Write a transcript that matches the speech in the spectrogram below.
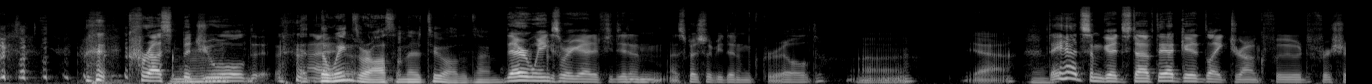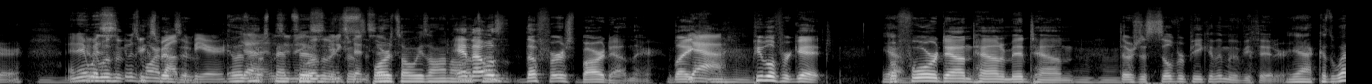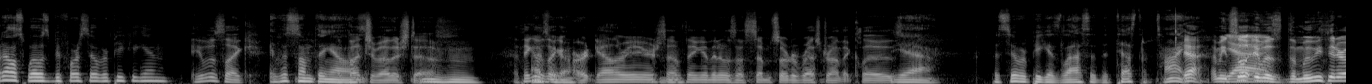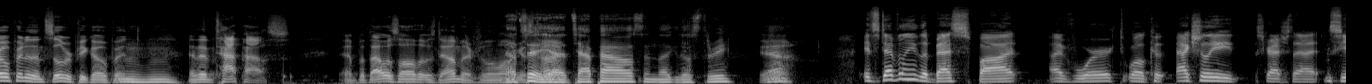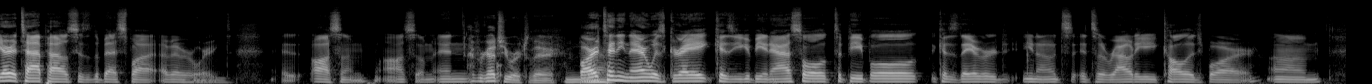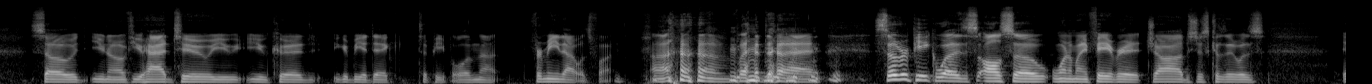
crust bejeweled. The wings were awesome there too all the time. Their wings were good if you did them, especially if you did them grilled. Uh, yeah. they had some good stuff. They had good like drunk food for sure, mm-hmm. and it And it was wasn't it was more about the beer. It wasn't yeah, expensive. It was wasn't. Sports always on all and the that time. was the first bar down there. Like, Yeah. Mm-hmm. people forget Yeah. before downtown and midtown, mm-hmm. there was just Silver Peak in the movie theater. Yeah, because what else? What was before Silver Peak again? It was like It was something else. a else. bunch of other stuff. Mhm. I think it I was like an art gallery or something, and then it was a, some sort of restaurant that closed. Yeah, but Silver Peak has lasted the test of time. Yeah, I mean, so it was the movie theater opened, and then Silver Peak opened, Mm-hmm. and then Tap House. Uh, but that was all that was down there for the longest that's it. time. Yeah, Tap House and like those three. yeah. It's definitely the best spot I've worked. Well, actually, scratch that. Sierra Tap House is the best spot I've ever worked. Uh, Awesome, awesome, and I forgot you worked there. bartending there was great because you could be an asshole to people because they were, you know, it's it's a rowdy college bar. Um, so you know, if you had to, you you could you could be a dick to people, and that for me that was fun. Um, but uh, Silver Peak was also one of my favorite jobs just because it was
